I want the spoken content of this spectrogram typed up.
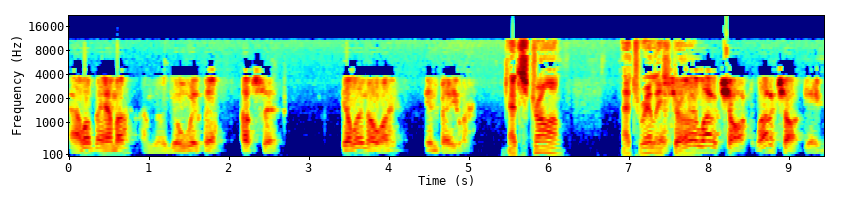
Alabama. I'm going to go with a upset. Illinois, and Baylor. That's strong. That's really yeah, strong. A lot of chalk, a lot of chalk game.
